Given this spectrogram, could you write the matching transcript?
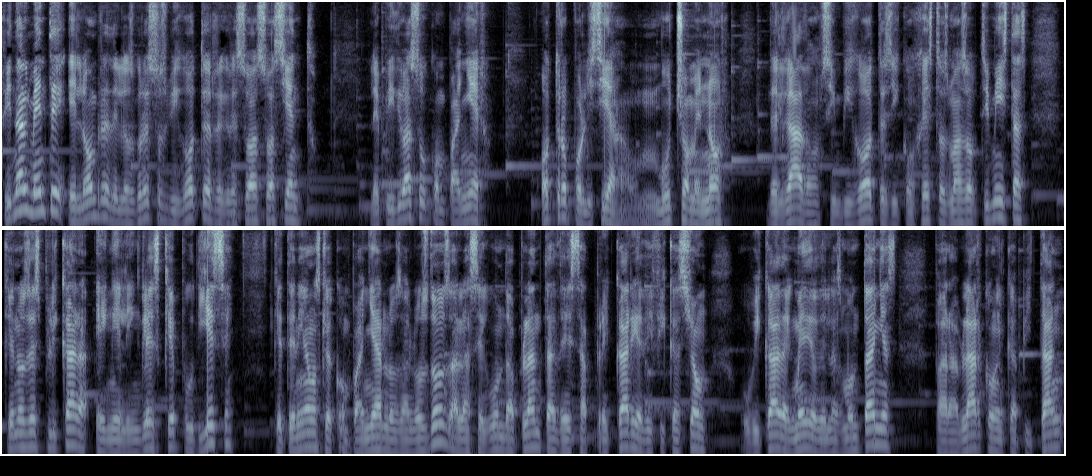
Finalmente, el hombre de los gruesos bigotes regresó a su asiento. Le pidió a su compañero, otro policía, mucho menor, delgado, sin bigotes y con gestos más optimistas, que nos explicara en el inglés que pudiese que teníamos que acompañarlos a los dos a la segunda planta de esa precaria edificación ubicada en medio de las montañas para hablar con el capitán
